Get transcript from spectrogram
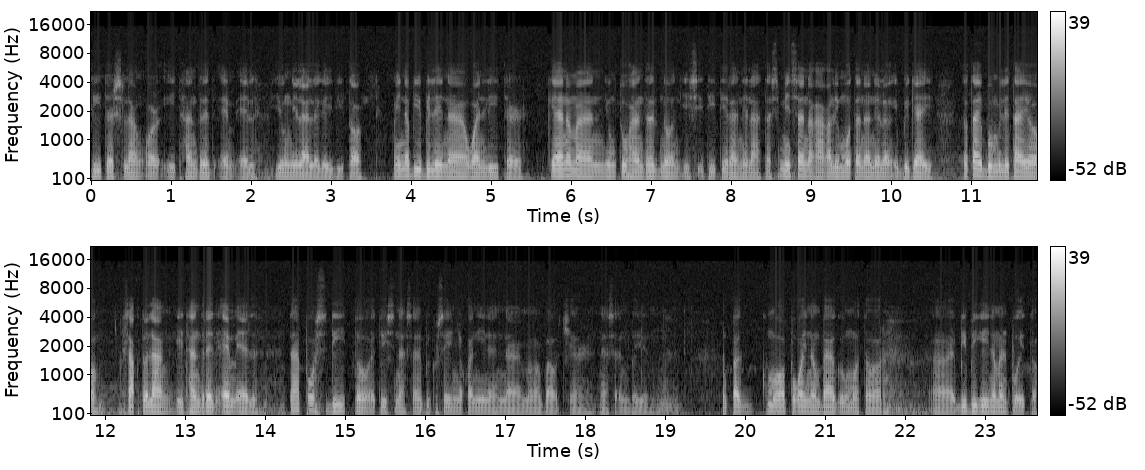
liters lang or 800 ml yung nilalagay dito. May nabibili na 1 liter. Kaya naman yung 200 nun is ititira nila. Tapos minsan nakakalimutan na nilang ibigay. So tayo bumili tayo, sakto lang, 800 ml. Tapos dito, ito yung sinasabi ko sa inyo kanina na mga voucher. Nasaan ba yun? Pag kumuha po kayo ng bagong motor, ah, ibibigay naman po ito.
